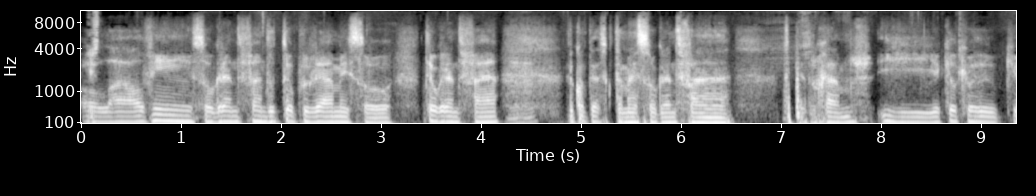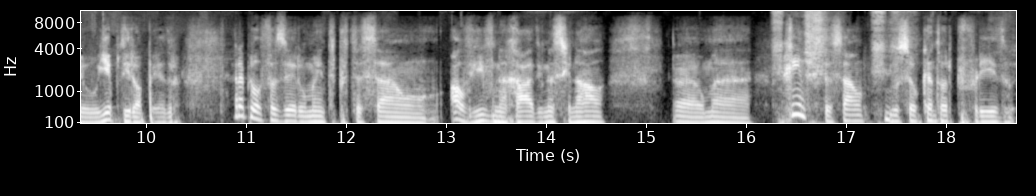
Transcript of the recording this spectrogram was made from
Olá, Alvin, sou grande fã do teu programa e sou teu grande fã. Acontece que também sou grande fã de Pedro Ramos e aquilo que eu, que eu ia pedir ao Pedro era para ele fazer uma interpretação ao vivo na Rádio Nacional, eh, uma reinterpretação do seu cantor preferido,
